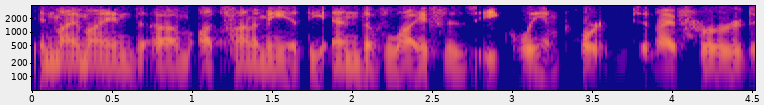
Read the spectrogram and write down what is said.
in my mind, um, autonomy at the end of life is equally important. And I've heard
